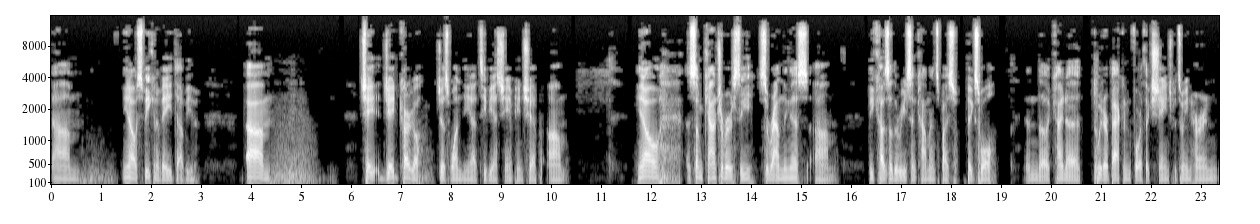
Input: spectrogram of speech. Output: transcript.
Um, you know, speaking of AEW, um, Jade Cargill just won the uh, TBS championship. Um, you know, some controversy surrounding this um, because of the recent comments by Big Swole and the kind of Twitter back and forth exchange between her and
